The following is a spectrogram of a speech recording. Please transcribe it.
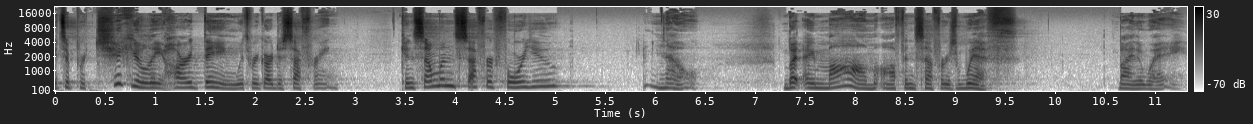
It's a particularly hard thing with regard to suffering. Can someone suffer for you? No. But a mom often suffers with, by the way.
